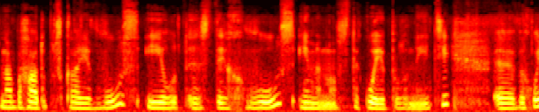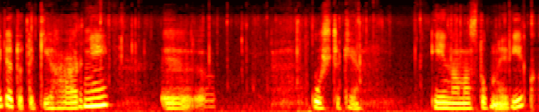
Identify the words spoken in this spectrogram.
Вона багато пускає вуз, і от з тих вуз, іменно з такої полуниці, е, виходять отакі гарні е, кущики. І на наступний рік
